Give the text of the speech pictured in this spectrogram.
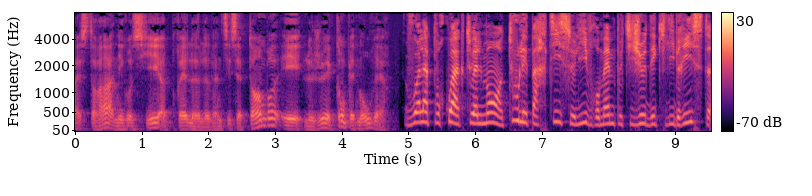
restera à négocier après le, 26 septembre et le jeu est complètement ouvert. Voilà pourquoi actuellement tous les partis se livrent au même petit jeu d'équilibriste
